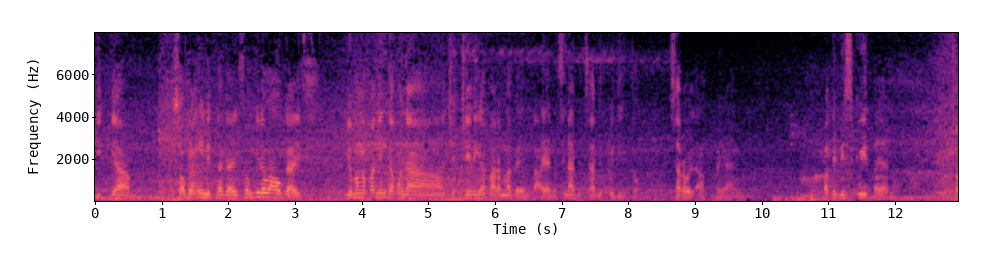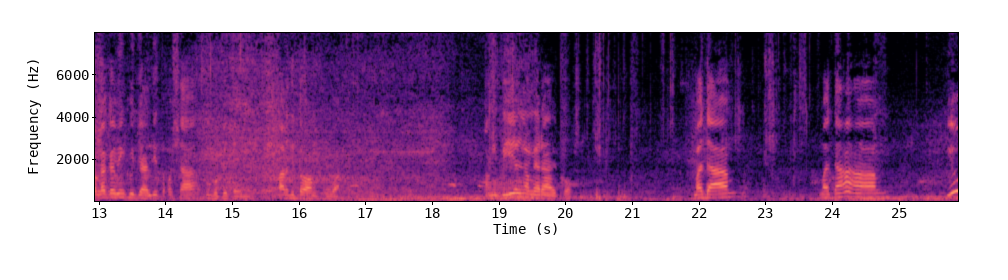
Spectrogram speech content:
kikiam. Sobrang init na guys. So, ang ginawa ko guys, yung mga paninda ko na chichirya para mabenta. Ayan, sinabit-sabit ko dito. Sa roll up. Ayan. Pati biskuit. Ayan. oh. So, ang gagawin ko dyan, dito ko siya gugupitin. Para dito ang kuha. Ang bill na Meralco. Madam. Madam. You.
